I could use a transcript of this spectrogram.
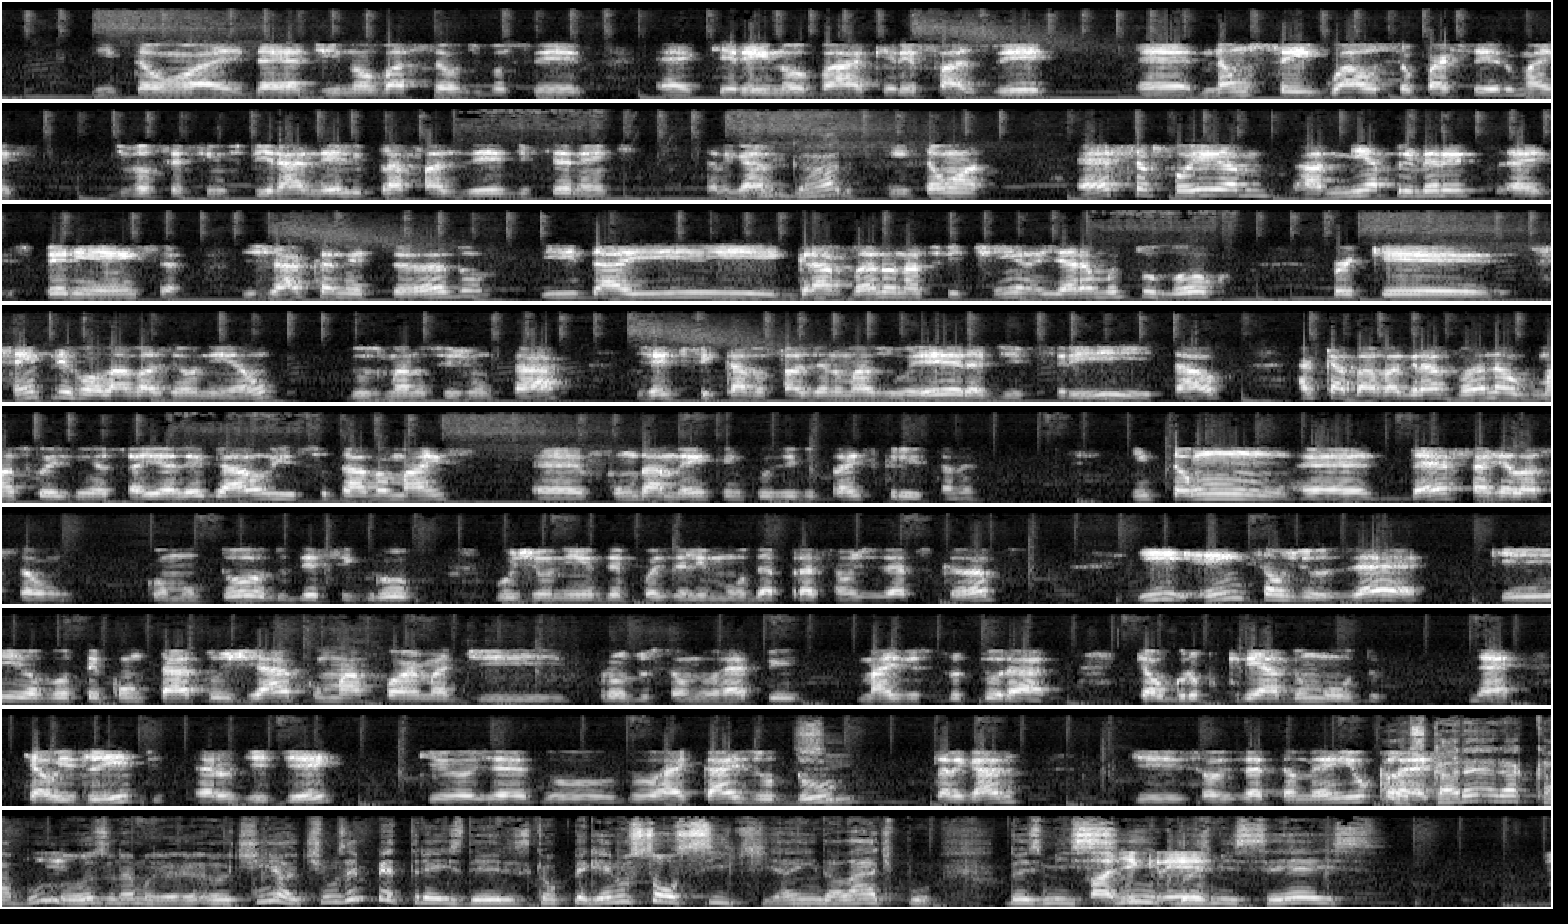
Então a ideia de inovação, de você é, querer inovar, querer fazer, é, não ser igual ao seu parceiro, mas de você se inspirar nele para fazer diferente, tá ligado? Tá. Então essa foi a, a minha primeira é, experiência já canetando e daí gravando nas fitinhas e era muito louco porque sempre rolava a reunião dos manos se juntar, a gente ficava fazendo uma zoeira de free e tal, acabava gravando, algumas coisinhas saía legal e isso dava mais é, fundamento, inclusive, para escrita, né? Então, é, dessa relação como um todo, desse grupo, o Juninho depois ele muda para São José dos Campos, e em São José, que eu vou ter contato já com uma forma de produção no rap mais estruturada, que é o grupo Criado Mudo, né? Que é o Sleep, era o DJ, que hoje é do, do Raikais, o Du, Sim. tá ligado? De São José também, e o Clash. Ah, os caras era cabuloso, né, mano? Eu, eu, tinha, eu tinha uns MP3 deles que eu peguei no Soul Seek ainda lá, tipo, 2005, 2006.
